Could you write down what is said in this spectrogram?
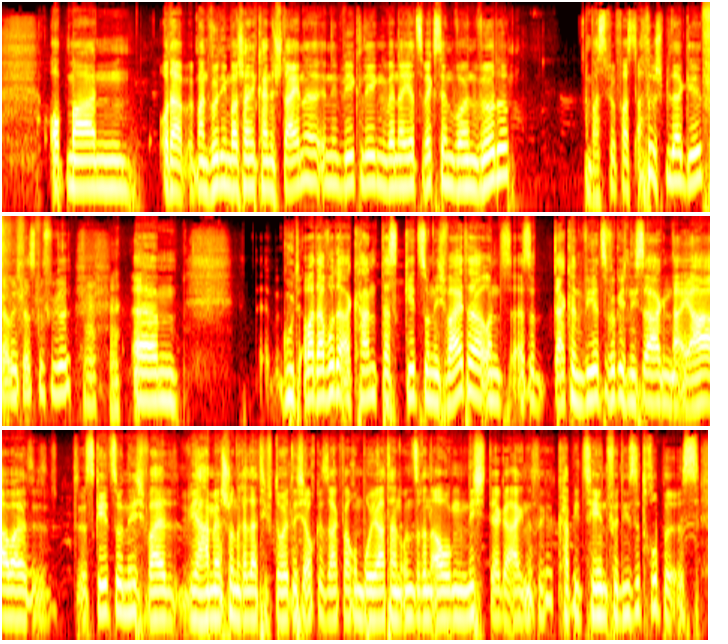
ob man, oder man würde ihm wahrscheinlich keine Steine in den Weg legen, wenn er jetzt wechseln wollen würde. Was für fast alle Spieler gilt, habe ich das Gefühl. ähm, gut, aber da wurde erkannt, das geht so nicht weiter und also da können wir jetzt wirklich nicht sagen, na ja, aber es geht so nicht, weil wir haben ja schon relativ deutlich auch gesagt, warum Boyata in unseren Augen nicht der geeignete Kapitän für diese Truppe ist.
